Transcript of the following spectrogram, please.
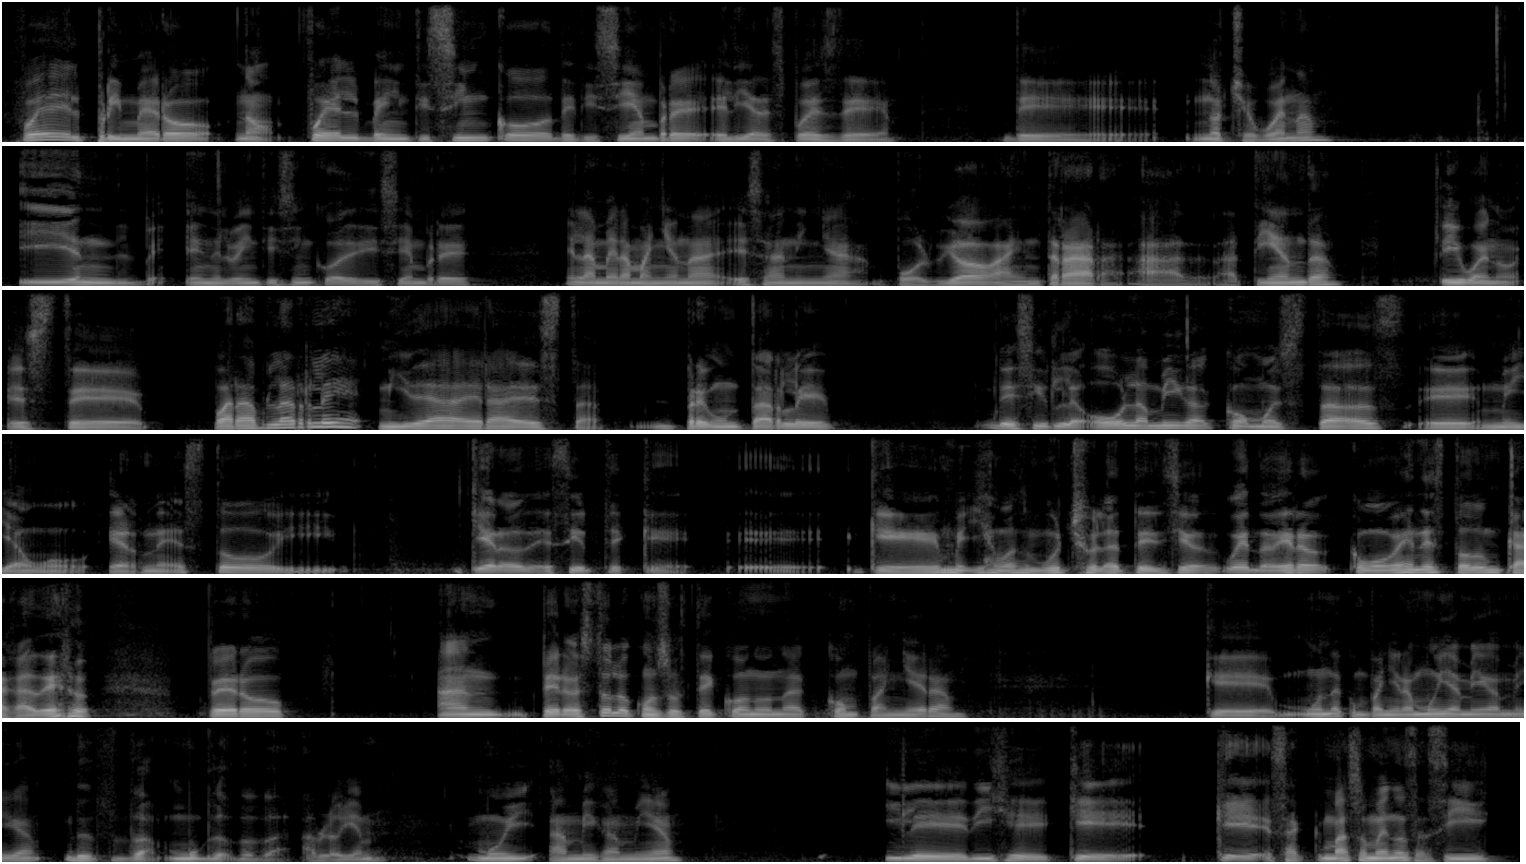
fue el primero, no, fue el 25 de diciembre, el día después de, de Nochebuena. Y en el, en el 25 de diciembre, en la mera mañana, esa niña volvió a entrar a la tienda. Y bueno, este, para hablarle, mi idea era esta, preguntarle decirle, hola amiga, ¿cómo estás? Eh, me llamo Ernesto y quiero decirte que, eh, que me llamas mucho la atención. Bueno, era, como ven es todo un cagadero, pero pero esto lo consulté con una compañera, que una compañera muy amiga, amiga, hablo bien, muy amiga mía, y le dije que, que más o menos así,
